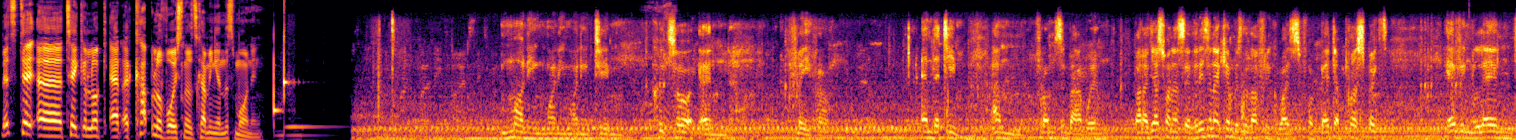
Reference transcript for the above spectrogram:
Let's ta- uh, take a look at a couple of voice notes coming in this morning. Morning, morning, morning, team. Khutso and Flava and the team. I'm from Zimbabwe, but I just want to say the reason I came to South Africa was for better prospects, having learned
